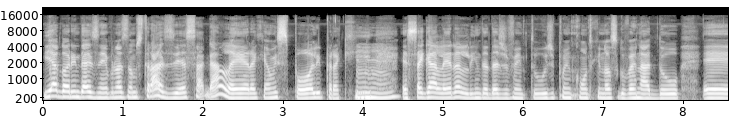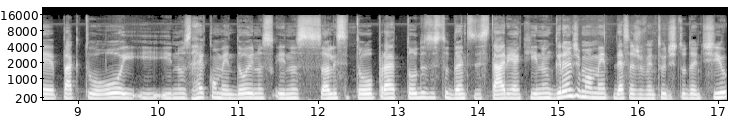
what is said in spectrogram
E agora em dezembro nós vamos trazer essa galera galera, que é um spoiler para aqui, uhum. essa galera linda da juventude, para o encontro que nosso governador é, pactuou e, e, e, nos recomendou e nos, e nos solicitou para todos os estudantes estarem aqui num grande momento dessa juventude estudantil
